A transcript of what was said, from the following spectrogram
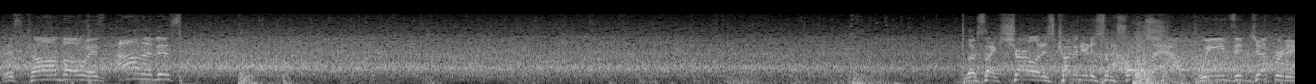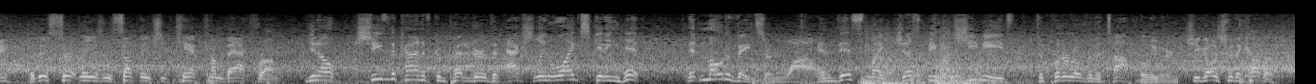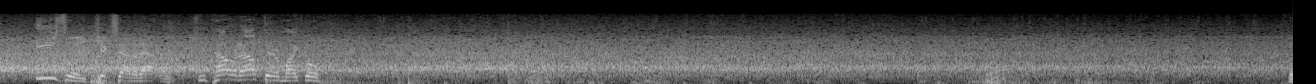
This combo is out of this. Looks like Charlotte is coming into some trouble now. Queen's in jeopardy. But this certainly isn't something she can't come back from. You know, she's the kind of competitor that actually likes getting hit. It motivates her. Wow. And this might just be what she needs to put her over the top, believe it or not. She goes for the cover. Easily kicks out of that one. She powered out there, Michael.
